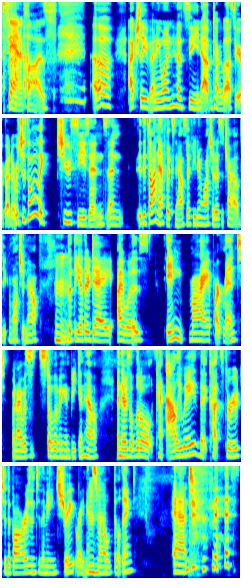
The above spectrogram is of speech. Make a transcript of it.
Santa Claus? Oh, actually, if anyone has seen Avatar: The Last Airbender, which is only like two seasons, and it's on Netflix now, so if you didn't watch it as a child, you can watch it now. Mhm. But the other day, I was in my apartment when I was still living in Beacon Hill, and there's a little kind of alleyway that cuts through to the bars and to the main street right next to my Mhm. old building. And this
